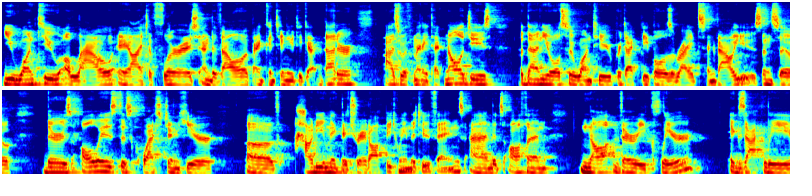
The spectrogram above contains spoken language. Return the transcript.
you want to allow AI to flourish and develop and continue to get better, as with many technologies. But then you also want to protect people's rights and values. And so there's always this question here of how do you make the trade off between the two things? And it's often not very clear exactly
